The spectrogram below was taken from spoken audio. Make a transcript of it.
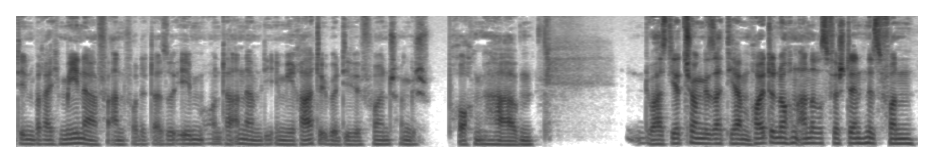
den Bereich MENA verantwortet, also eben unter anderem die Emirate, über die wir vorhin schon gesprochen haben. Du hast jetzt schon gesagt, die haben heute noch ein anderes Verständnis von,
